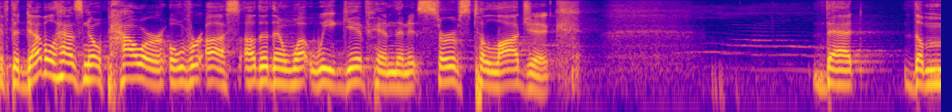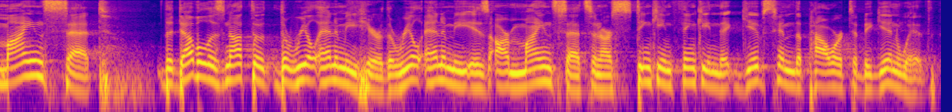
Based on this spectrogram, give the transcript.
If the devil has no power over us other than what we give him, then it serves to logic that the mindset, the devil is not the, the real enemy here. The real enemy is our mindsets and our stinking thinking that gives him the power to begin with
